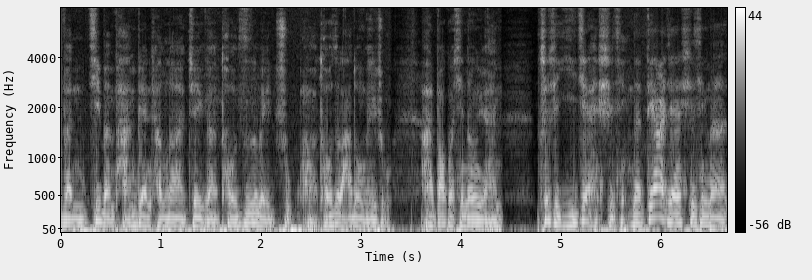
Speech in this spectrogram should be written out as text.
稳基本盘，变成了这个投资为主啊，投资拉动为主，还包括新能源，这是一件事情。那第二件事情呢，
